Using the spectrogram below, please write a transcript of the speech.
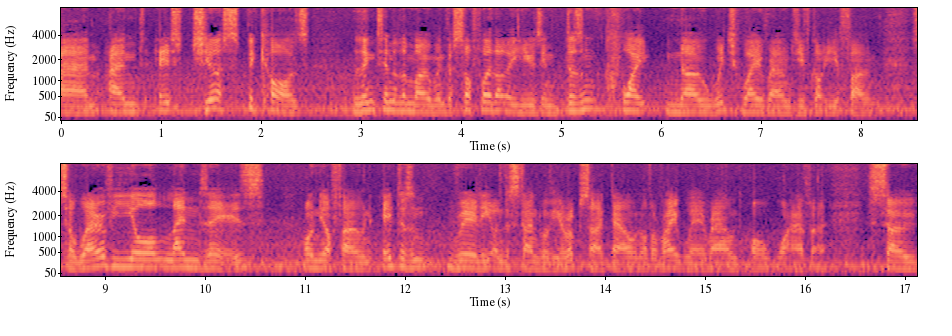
Um, and it's just because LinkedIn at the moment, the software that they're using doesn't quite know which way round you've got your phone. So wherever your lens is, on your phone, it doesn't really understand whether you're upside down or the right way around or whatever. So,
